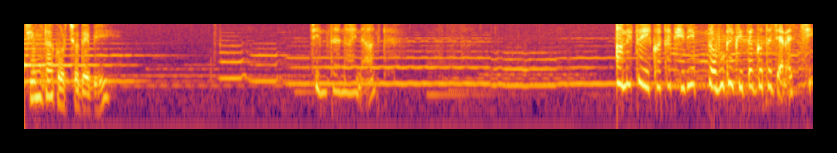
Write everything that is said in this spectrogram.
চিন্তা করছ, দেবী? চিন্তা নয়, নাথ। আমি তো এই কথা ভেবে প্রভুকে কৃতজ্ঞতা জানাচ্ছি।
